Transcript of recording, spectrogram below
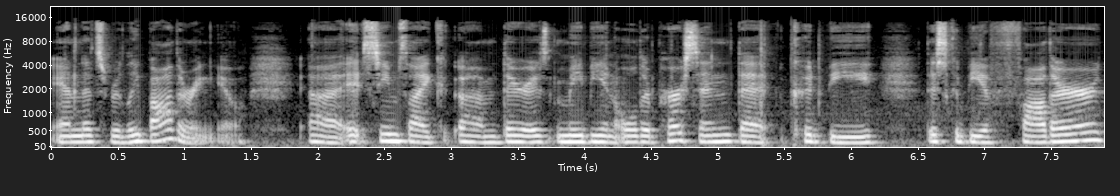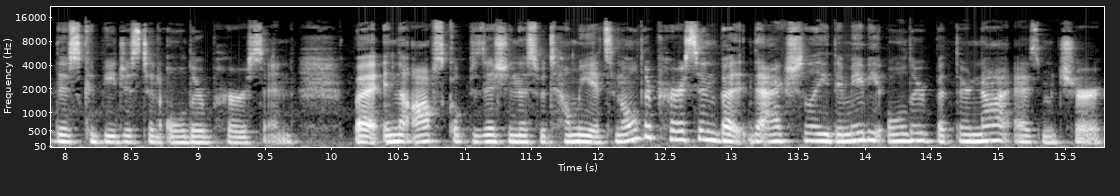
and that's really bothering you. Uh, it seems like um, there is maybe an older person that could be this could be a father this could be just an older person. But in the obstacle position this would tell me it's an older person but actually they may be older but they're not as mature.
